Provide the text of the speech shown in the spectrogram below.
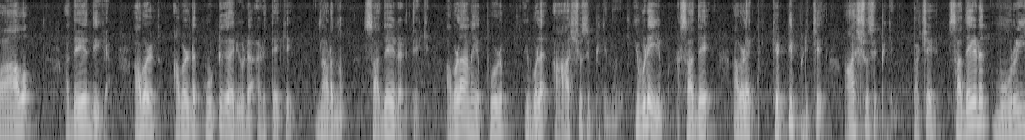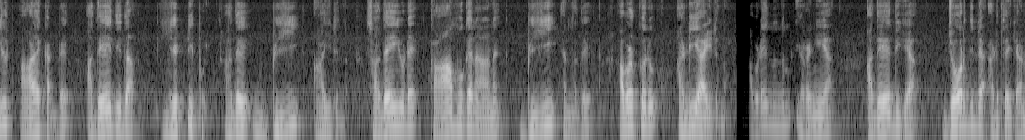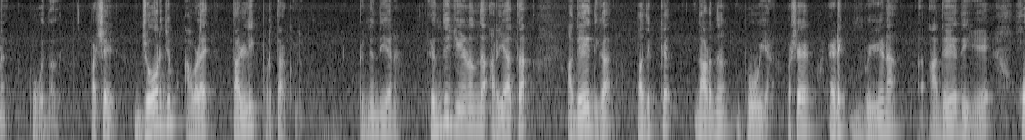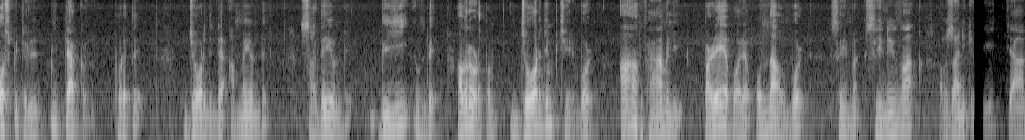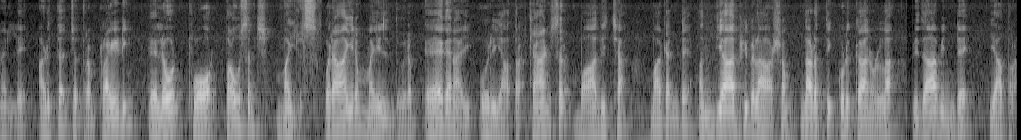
പാവം അതേദിക അവൾ അവളുടെ കൂട്ടുകാരിയുടെ അടുത്തേക്ക് നടന്നു. സതയുടെ അടുത്തേക്ക്. അവളാണ് എപ്പോഴും ഇവളെ ആശ്വസിപ്പിക്കുന്നത്. ഇവിടെയും സദേ അവളെ കെട്ടിപ്പിടിച്ച് ആശ്വസിപ്പിക്കുന്നു. പക്ഷേ സതയുടെ മുറിയിൽ ആളെ കണ്ട് അതേദിത ഞെട്ടിപ്പോയി. അത് ബി ആയിരുന്നു. സതയുടെ കാമുകനാണ് ബി എന്നത്. അവൾക്കൊരു അടിയായിരുന്നു. അവിടെ നിന്നും ഇറങ്ങിയ അതേദിക ജോർജിന്റെ അടുത്തേക്കാണ് പോകുന്നത്. പക്ഷേ ജോർജും അവളെ തള്ളി പുറത്താക്കുന്നു. പിന്നെന്ത് ചെയ്യാനാ? എന്ത് ചെയ്യണമെന്ന് അറിയാത്ത അതേദിക പതുക്കെ നടന്ന് പോവുകയാണ്. പക്ഷേ ഇടയ്ക്ക് വീണ അതേദികയെ ഹോസ്പിറ്റലിൽ അഡ്മിറ്റാക്കുന്നു പുറത്ത്. ജോർജിന്റെ അമ്മയുണ്ട് സതയുണ്ട് ബി ഉണ്ട്. അവരോടൊപ്പം ജോർജും ചേരുമ്പോൾ ആ ഫാമിലി പഴയ പോലെ ഒന്നാവുമ്പോൾ സിനിമ സിനിമ അവസാനിക്കുന്നു. ഈ ചാനലിലെ അടുത്ത ചിത്രം riding alone four thousand miles. ഒരായിരം മൈൽ ദൂരം ഏകനായി ഒരു യാത്ര. ക്യാൻസർ ബാധിച്ച മകന്റെ അന്ത്യാഭിലാഷം നടത്തിക്കൊടുക്കാനുള്ള പിതാവിന്റെ യാത്ര.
